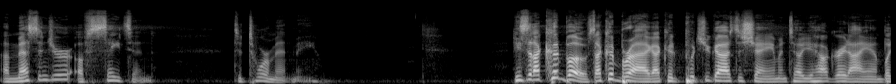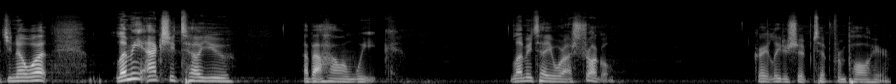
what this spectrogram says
a messenger of Satan to torment me. He said, I could boast, I could brag, I could put you guys to shame and tell you how great I am, but you know what? Let me actually tell you about how I'm weak. Let me tell you where I struggle. Great leadership tip from Paul here.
